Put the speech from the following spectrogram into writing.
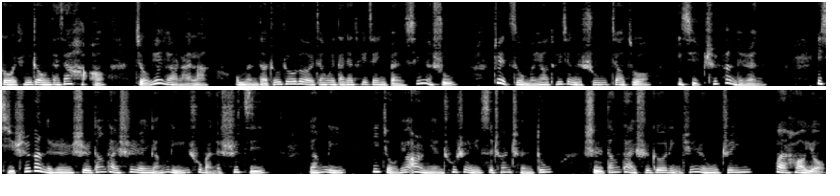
各位听众，大家好！九月要来啦，我们的周周乐将为大家推荐一本新的书。这次我们要推荐的书叫做《一起吃饭的人》。《一起吃饭的人》是当代诗人杨黎出版的诗集。杨黎，一九六二年出生于四川成都，是当代诗歌领军人物之一，外号有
